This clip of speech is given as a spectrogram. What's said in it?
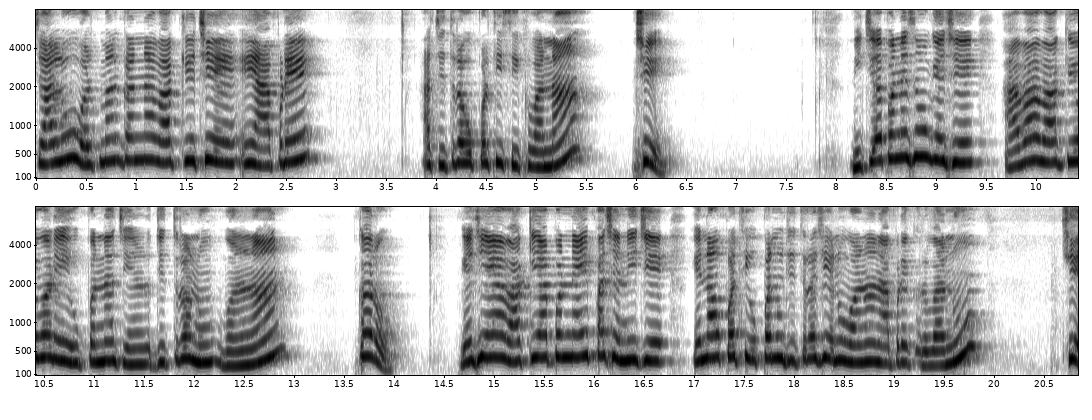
ચાલુ વર્તમાનકાળના વાક્ય છે, એ આપણે આ ચિત્ર ઉપરથી શીખવાના છે. નીચે આપણને શું કહે છે? આવા વાક્યો વડે ઉપરના ચિત્રનું વર્ણન કરો. કે જે આ વાક્ય આપણને આપ્યા છે નીચે. એના ઉપરથી ઉપરનું ચિત્ર છે, એનું વર્ણન આપણે કરવાનું છે.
